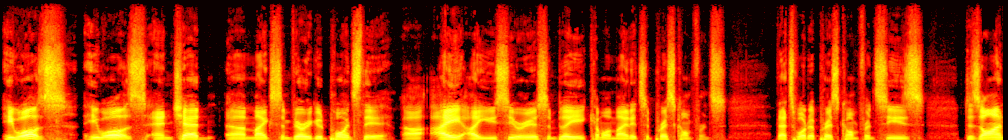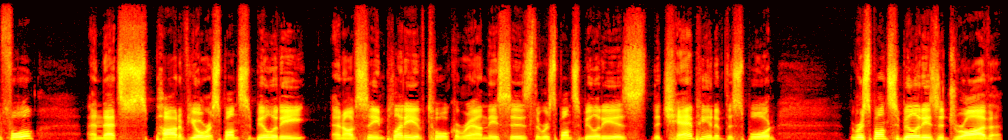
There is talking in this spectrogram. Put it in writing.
He was. He was. And Chad uh, makes some very good points there. Uh, a, are you serious? And B, come on, mate, it's a press conference. That's what a press conference is designed for. And that's part of your responsibility. And I've seen plenty of talk around this as the responsibility as the champion of the sport, the responsibility as a driver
